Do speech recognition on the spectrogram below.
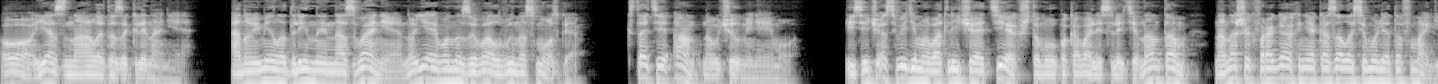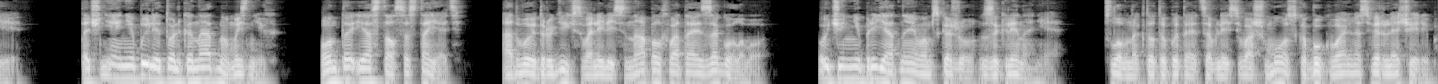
О, я знал это заклинание. Оно имело длинное название, но я его называл «вынос мозга». Кстати, Ант научил меня ему. И сейчас, видимо, в отличие от тех, что мы упаковали с лейтенантом, на наших врагах не оказалось амулетов магии. Точнее, они были только на одном из них. Он-то и остался стоять. А двое других свалились на пол, хватаясь за голову. Очень неприятное, я вам скажу, заклинание. Словно кто-то пытается влезть в ваш мозг, буквально сверля череп.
